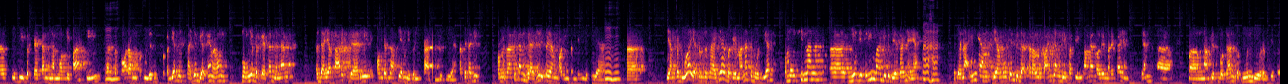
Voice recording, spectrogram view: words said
uh, studi berkaitan dengan motivasi uh, seseorang untuk menjadi pekerjaan tentu saja biasanya memang umumnya berkaitan dengan daya tarik dari kompensasi yang diberikan gitu ya. Tapi tadi kompensasi kan gaji itu yang paling penting gitu ya. Mhm. Uh, yang kedua ya tentu saja bagaimana kemudian kemungkinan uh, dia diterima gitu biasanya ya. Dana ini yang yang mungkin tidak terlalu panjang dipertimbangkan oleh mereka yang kemudian uh, mengambil keputusan untuk mundur gitu.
